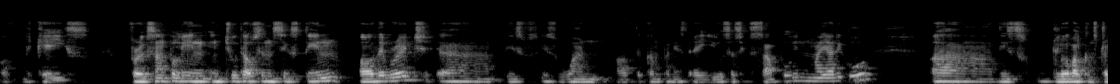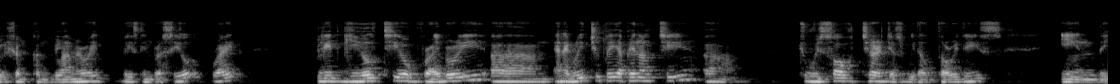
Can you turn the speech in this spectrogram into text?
of, the case. For example, in, in 2016, Odebrecht, uh, this is one of the companies that I use as example in my article, uh, this global construction conglomerate based in Brazil, right, plead guilty of bribery um, and agreed to pay a penalty uh, to resolve charges with authorities in the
